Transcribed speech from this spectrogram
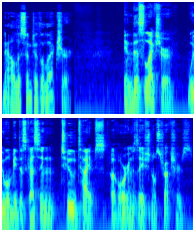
Now listen to the lecture. In this lecture, we will be discussing two types of organizational structures.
